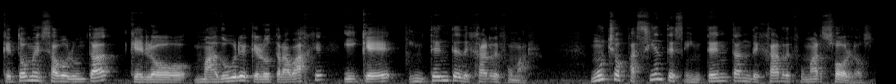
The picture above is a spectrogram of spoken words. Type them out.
que tome esa voluntad, que lo madure, que lo trabaje y que intente dejar de fumar. Muchos pacientes intentan dejar de fumar solos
